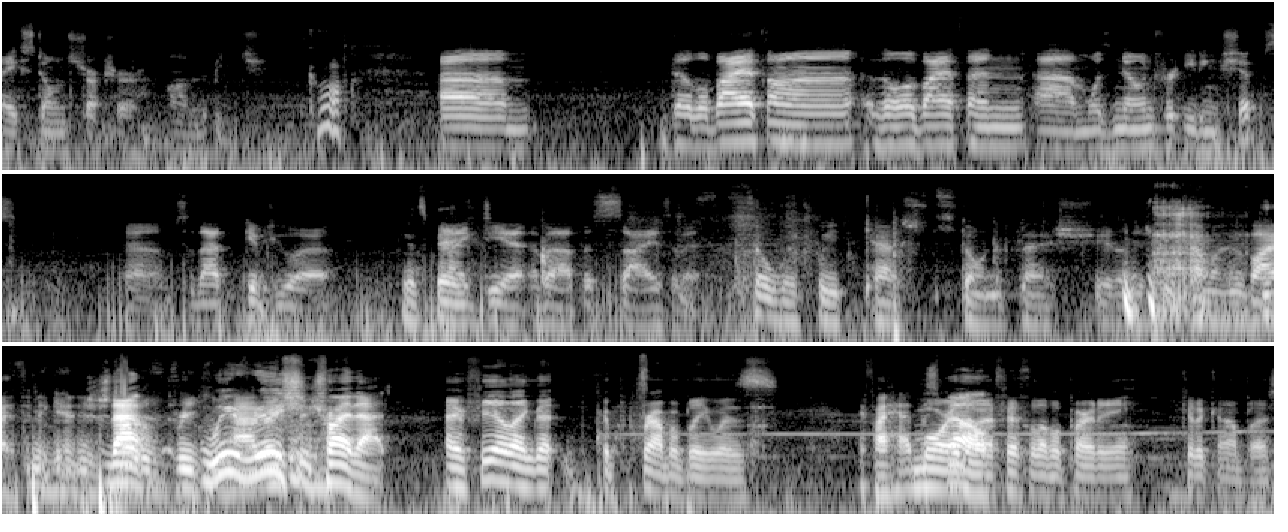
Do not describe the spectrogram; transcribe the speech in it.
a stone structure on the beach. Cool. Um, the Leviathan, the Leviathan um, was known for eating ships, um, so that gives you a, It's an big. idea about the size of it. So if we cast stone to flesh, it'll just become a leviathan again and just That start we havoc. really should try that. I feel like that it probably was If I had the more spell. than a fifth level party could accomplish.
